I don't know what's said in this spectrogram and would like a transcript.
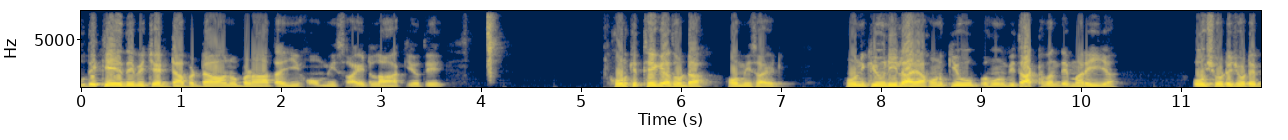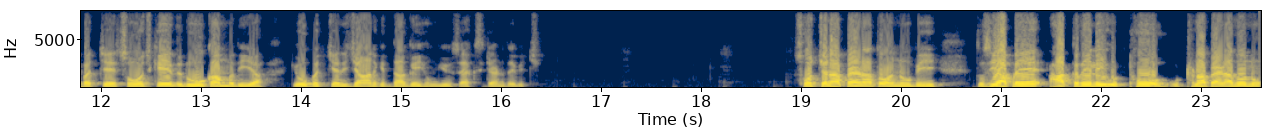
ਉਹਦੇ ਕੇਸ ਦੇ ਵਿੱਚ ਐਡਾ ਵੱਡਾ ਉਹਨੂੰ ਬਣਾਤਾ ਜੀ ਹੋਮਿਸਾਈਡ ਲਾ ਕੇ ਉਹਤੇ ਹੁਣ ਕਿੱਥੇ ਗਿਆ ਤੁਹਾਡਾ ਹੋਮਿਸਾਈਡ ਹੁਣ ਕਿਉਂ ਨਹੀਂ ਲਾਇਆ? ਹੁਣ ਕਿਉਂ, ਹੁਣ ਵੀ ਤਾਂ 8 ਬੰਦੇ ਮਰੇ ਹੀ ਆ। ਉਹ ਛੋਟੇ ਛੋਟੇ ਬੱਚੇ, ਸੋਚ ਕੇ ਰੂਹ ਕੰਬਦੀ ਆ ਕਿ ਉਹ ਬੱਚਿਆਂ ਦੀ ਜਾਨ ਕਿੱਦਾਂ ਗਈ ਹੋਊਗੀ ਉਸ ਐਕਸੀਡੈਂਟ ਦੇ ਵਿੱਚ। ਸੋਚਣਾ ਪੈਣਾ ਤੁਹਾਨੂੰ ਵੀ ਤੁਸੀਂ ਆਪਣੇ ਹੱਕ ਦੇ ਲਈ ਉੱਠੋ, ਉੱਠਣਾ ਪੈਣਾ ਤੁਹਾਨੂੰ।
